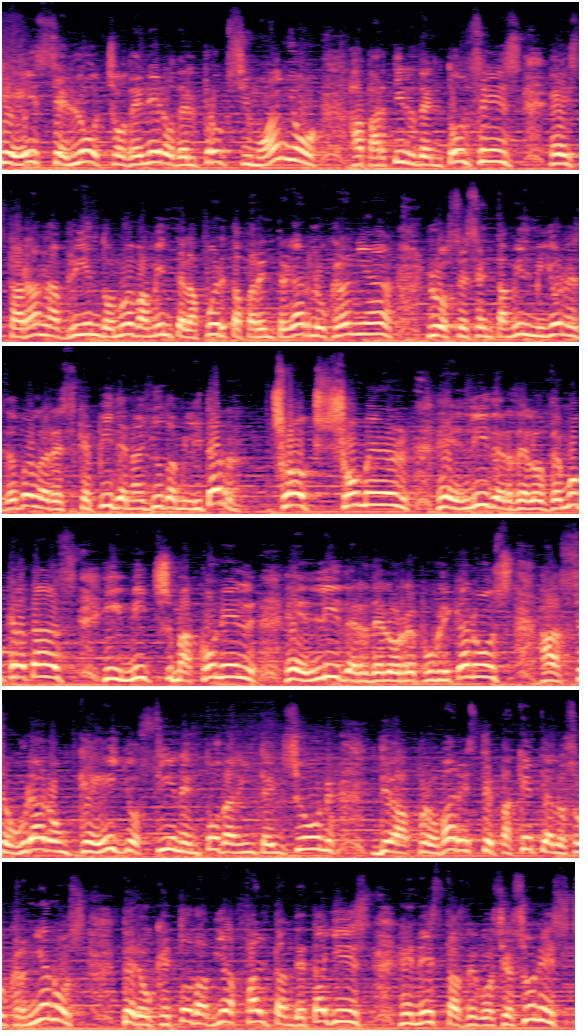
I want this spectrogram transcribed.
que es el 8 de enero del próximo año. A partir de entonces estarán abriendo nuevamente la puerta para entregarle a Ucrania los 60 mil millones de dólares que piden ayuda militar. Chuck Schumer, el líder de los demócratas, y Mitch McConnell, el líder de los republicanos, aseguraron que ellos tienen toda la intención de aprobar este paquete a los ucranianos, pero que todavía faltan detalles en estas negociaciones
